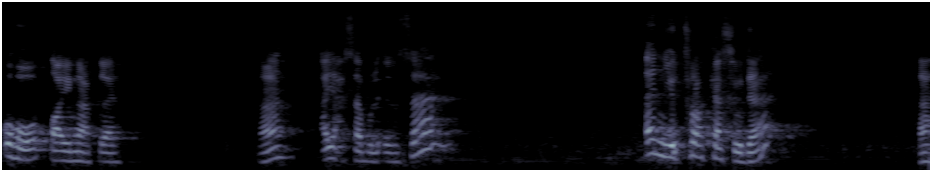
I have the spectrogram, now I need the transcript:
โอ้โห ต่อยหนักเลยอะอายะซาบุลอินซานอันยุทรกสุดาอ่า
